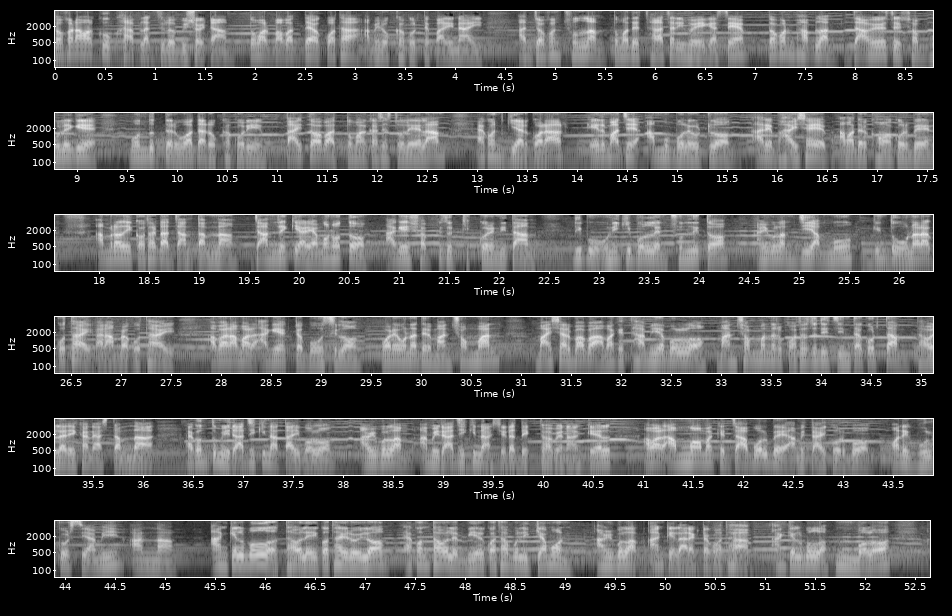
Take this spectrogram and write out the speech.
তখন আমার খুব খারাপ লাগছিল বিষয়টা। তোমার বাবার দেওয়া কথা আমি রক্ষা করতে পারি নাই। আর যখন শুনলাম তোমাদের ছাড়াছাড়ি হয়ে গেছে, তখন ভাবলাম যা হয়েছে সব ভুলে গিয়ে বন্ধুত্বের ওয়াদা রক্ষা করি। তাই তো আবার তোমার কাছে চলে এলাম। এখন কি আর করার? এর মাঝে আম্মু বলে উঠল, আরে ভাই সাহেব, আমাদের ক্ষমা করবেন। আমরা এই কথাটা জানতাম না। জানলে কি আর এমন হতো? আগে সব কিছু ঠিক করে নিতাম। দীপু, উনি কি বললেন? শুনলি তো? আমি বললাম, জি আম্মু, কিন্তু ওনারা কোথায় আর আমরা কোথায়? আবার আমার আগে একটা বউ ছিল, পরে ওনাদের মান সম্মান। মাইশার বাবা আমাকে থামিয়ে বলল, মান সম্মানের কথা যদি চিন্তা করতাম, তাহলে আর এখানে আসতাম না। এখন তুমি রাজি কিনা তাই বলো। আমি বললাম, আমি রাজি কিনা সেটা দেখতে হবে না, আঙ্কেল। আমার আম্মু আমাকে যা বলবে আমি তাই করব। অনেক ভুল করছি আমি, আর না। আঙ্কেল বলল, তাহলে এই কথাই রইল। এখন তাহলে বিয়ের কথা বলি কেমন? আমি বললাম, আঙ্কেল আর একটা কথা। আঙ্কেল বলল, হুম, বলো।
